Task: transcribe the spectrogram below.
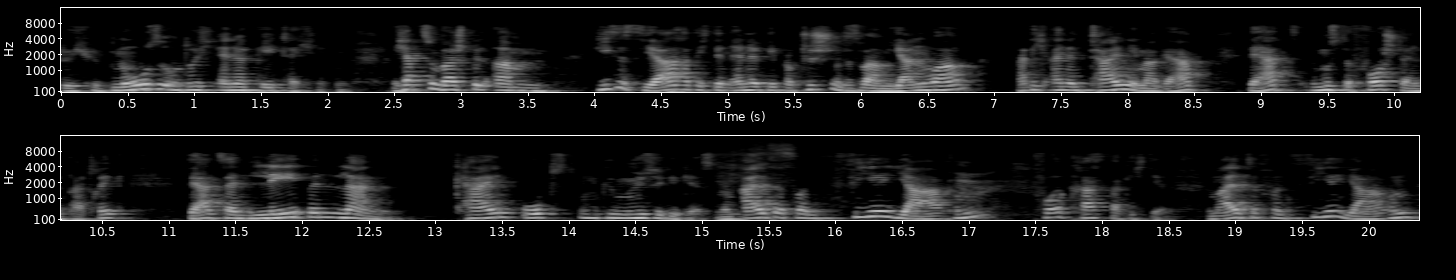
durch Hypnose und durch NLP-Techniken. Ich habe zum Beispiel ähm, dieses Jahr hatte ich den NLP Practitioner, das war im Januar, hatte ich einen Teilnehmer gehabt, der hat, du musst dir vorstellen, Patrick, der hat sein Leben lang kein Obst und Gemüse gegessen. Im Alter von vier Jahren, voll krass, sag ich dir, im Alter von vier Jahren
